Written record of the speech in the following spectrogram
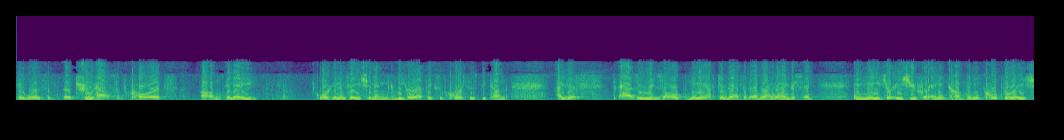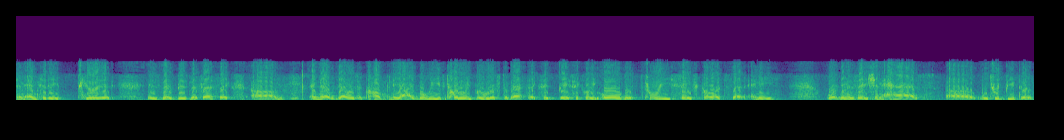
It was a, a true house of cards um, in any organization, and legal ethics, of course, has become, I guess, as a result, in the aftermath of Enron and Andersen, a major issue for any company, corporation, entity, period, is their business ethics. Um, and that, that was a company, I believe, totally bereft of ethics. It basically all the three safeguards that any organization has, uh, which would be the,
